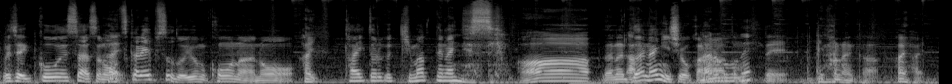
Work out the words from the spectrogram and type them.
れじゃあこういうさそのおはい。疲れエピソードを読むコーナーのはい。タイトルが決まってないんですよ。ああだから何にしようかなとなるほどね。思って、今なんか。はいはい「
